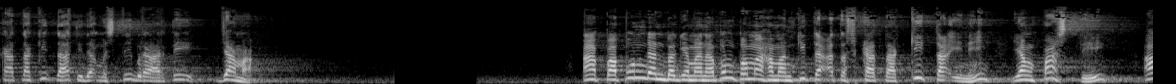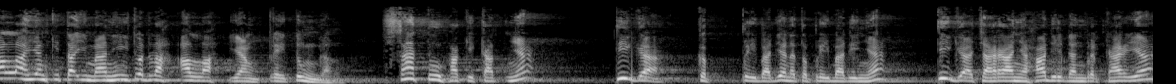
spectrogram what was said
kata kita tidak mesti berarti jamak. Apa pun dan bagaimanapun pemahaman kita atas kata kita ini, yang pasti Allah yang kita imani itu adalah Allah yang Tritunggal. Satu hakikatnya, tiga kepribadian atau pribadinya, tiga caranya hadir dan berkarya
